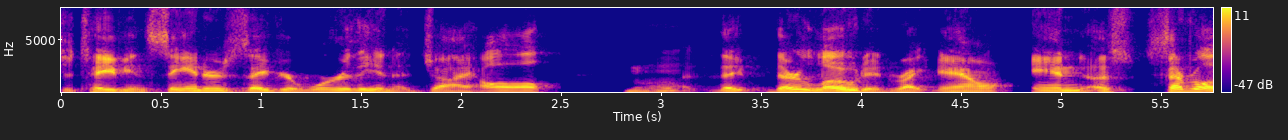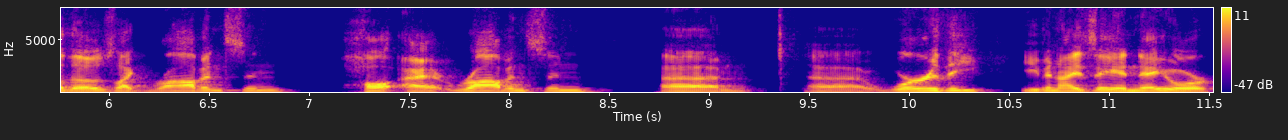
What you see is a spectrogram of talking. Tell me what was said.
Ja'Tavion Sanders, Xavier Worthy, and Agiye Hall. Mm-hmm. They they're loaded right now, and uh, several of those like Robinson, Hall, uh, Robinson, um, uh, Worthy, even Isaiah Neyor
